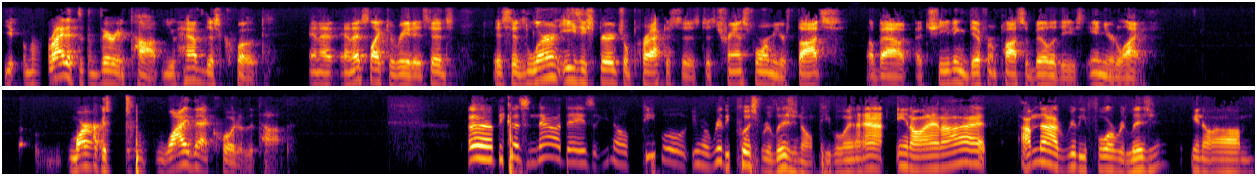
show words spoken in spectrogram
you, right at the very top, you have this quote, and I, and I'd like to read it. It says, "It says learn easy spiritual practices to transform your thoughts about achieving different possibilities in your life." Marcus, why that quote at the top? Uh, because nowadays, you know, people, you know, really push religion on people, and I, you know, and I, I'm not really for religion you know, um,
